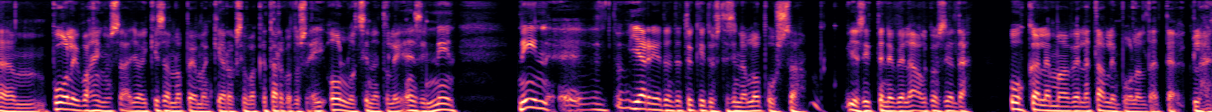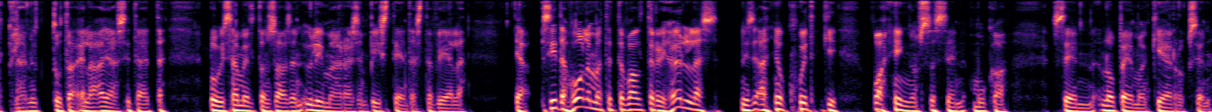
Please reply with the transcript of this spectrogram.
äm, puolivahingossa ajoi kisan nopeamman kierroksen, vaikka tarkoitus ei ollut. Siinä tuli ensin niin, niin järjetöntä tykitystä siinä lopussa. Ja sitten ne vielä alkoi sieltä uhkailemaan vielä tallin puolelta, että kyllä, kyllä nyt tuota elä ajaa sitä, että Lewis Hamilton saa sen ylimääräisen pisteen tästä vielä. Ja siitä huolimatta, että Valtteri hölläs, niin se ajoi kuitenkin vahingossa sen muka sen nopeamman kierroksen.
